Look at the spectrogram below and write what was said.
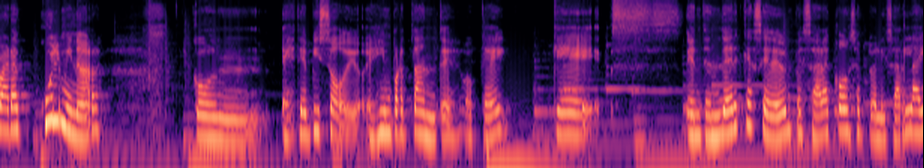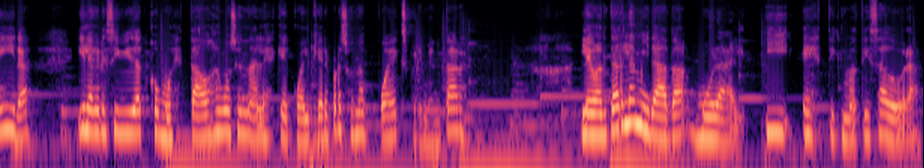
Para culminar con este episodio es importante, Que entender que se debe empezar a conceptualizar la ira y la agresividad como estados emocionales que cualquier persona puede experimentar. Levantar la mirada moral y estigmatizadora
